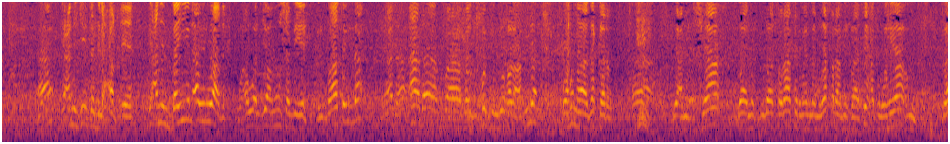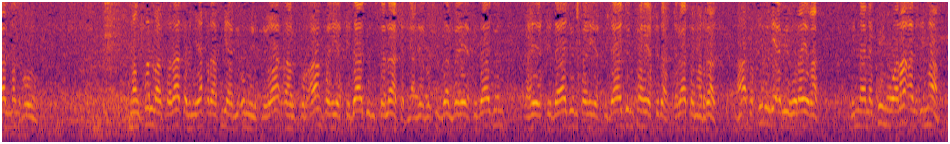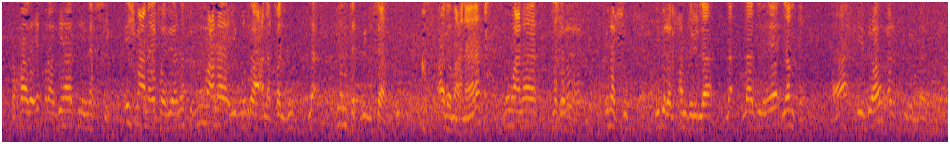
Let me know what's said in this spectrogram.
ها؟ يعني جئت بالحق إيه؟ يعني البين أو الواضح. وأول جاء موسى بإيه؟ بالباطل. لا هذا هذا فيدخل في اللغة العربية. وهنا ذكر آه يعني أشياء. قال لا صلاة من لم يقرأ بفاتحة وهي قال من من صلى صلاة لم يقرأ فيها بأم القرآن فهي خداج ثلاثة. يعني الرسول قال فهي خداج فهي خداج فهي خداج فهي خداج. ثلاث مرات. ها فقيل لأبي هريرة إنا نكون وراء الإمام. فقال اقرأ بها في نفسك. إيش معنى اقرأ بها نفسك؟ مو معنى يمرها على قلبه. لا ينطق بلسانه هذا معناه مو معناه مثلا في نفسه. يقرأ الحمد لله. لا لازم ينطق. ها يقرأ الحمد لله.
